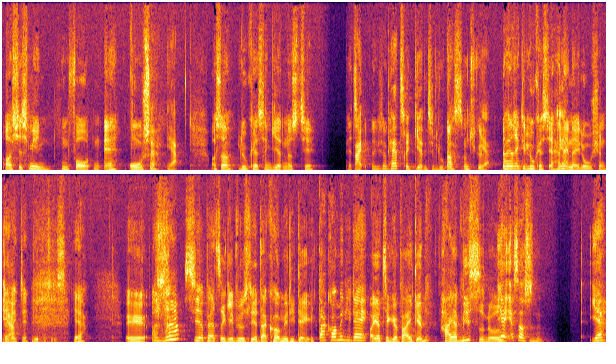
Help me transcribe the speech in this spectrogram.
Og Jasmin, hun får den af Rosa. ja. Og så Lukas, han giver den også til Patrick. Nej, så? Patrick giver den til Lukas. oh, undskyld. Ja. Nå, det er rigtigt, Lukas, ja. Han Ja. ender i lotion, det er ja, rigtigt. lige præcis. Ja. Øh, og så siger Patrick lige pludselig, at der er kommet i dag. Der er kommet i dag. Og jeg tænker bare igen, har jeg misset noget? Ja, jeg sad sådan, ja,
